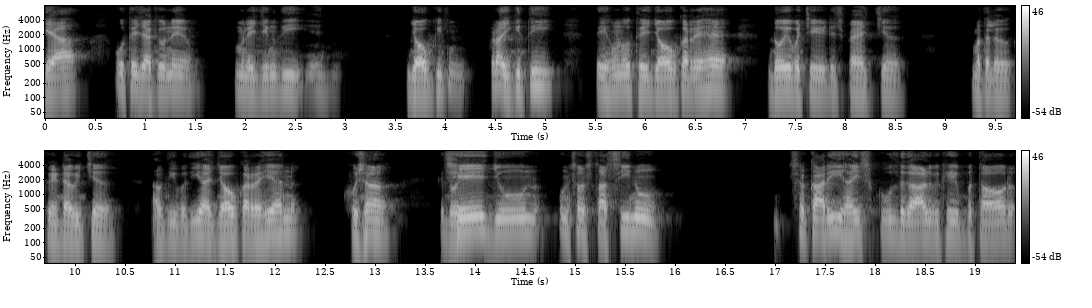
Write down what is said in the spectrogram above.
ਗਿਆ। ਉੱਥੇ ਜਾ ਕੇ ਉਹਨੇ ਮੈਨੇਜਿੰਗ ਦੀ ਜੌਬ ਕੀ ਪੜ੍ਹਾਈ ਕੀਤੀ ਤੇ ਹੁਣ ਉੱਥੇ ਜੌਬ ਕਰ ਰਿਹਾ ਹੈ। ਦੋਏ ਬੱਚੇ ਡਿਸਪੈਚ 'ਚ ਮਤਲਬ ਕੈਨੇਡਾ ਵਿੱਚ ਆਪਦੀ ਵਧੀਆ ਜੌਬ ਕਰ ਰਹੇ ਹਨ। ਖੁਸ਼ ਹਾਂ ਕਿ 6 ਜੂਨ 1987 ਨੂੰ ਸਰਕਾਰੀ ਹਾਈ ਸਕੂਲ ਦਗਾਲ ਵਿਖੇ ਬਤੌਰ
